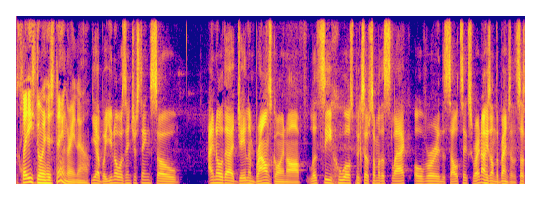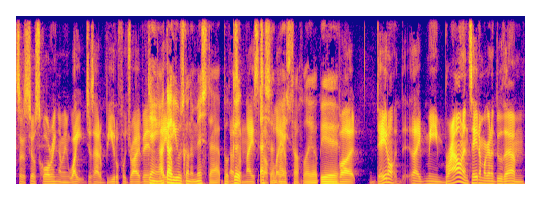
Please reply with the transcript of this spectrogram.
Klay's doing his thing right now. Yeah, but you know what's interesting? So I know that Jaylen Brown's going off. Let's see who else picks up some of the slack over in the Celtics. Right now he's on the bench and the Celtics are still scoring. I mean, White just had a beautiful drive in. Dang, I thought he was gonna miss that, but That's a good. nice, That's tough a layup. nice tough layup. Yeah. But they don't. I mean, Brown and Tatum are gonna do them.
